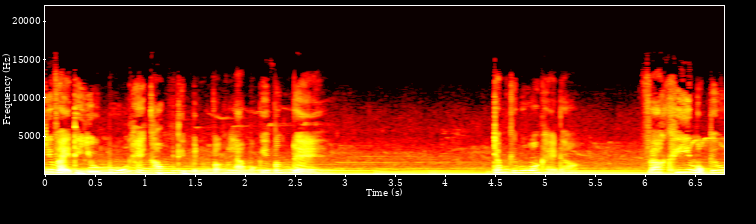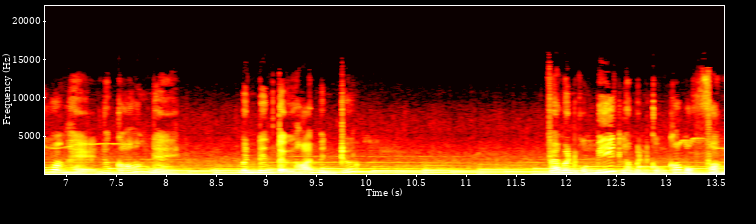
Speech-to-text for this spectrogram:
Như vậy thì dù muốn hay không thì mình vẫn là một cái vấn đề trong cái mối quan hệ đó và khi một cái mối quan hệ nó có vấn đề mình nên tự hỏi mình trước. Và mình cũng biết là mình cũng có một phần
